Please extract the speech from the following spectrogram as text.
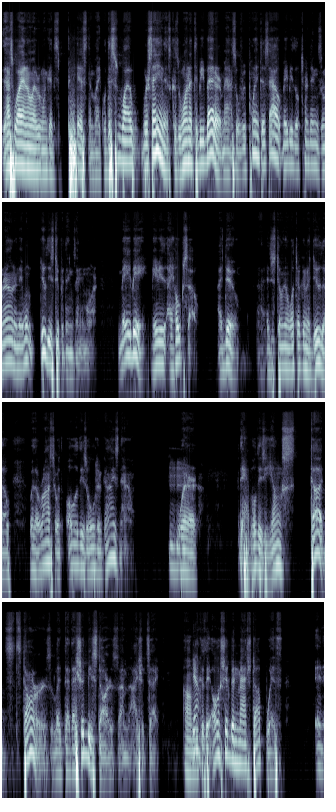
That's why I know everyone gets pissed and like, well, this is why we're saying this because we want it to be better, Matt. So if we point this out, maybe they'll turn things around and they won't do these stupid things anymore. Maybe, maybe I hope so. I do. I just don't know what they're going to do though with a roster with all of these older guys now, Mhm. where they have all these young studs, stars like that. That should be stars. Um, I should say, um, Yeah. because they all should have been matched up with. And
